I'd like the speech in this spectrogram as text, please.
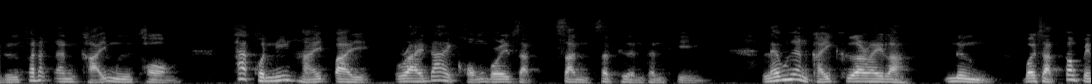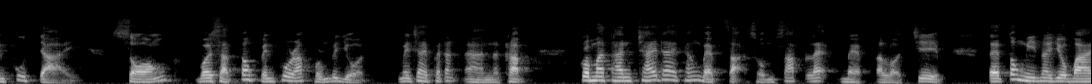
หรือพนักงานขายมือทอง ถ้าคนนี้หายไปรายได้ของบริษัทสั่นสะเทือนทันที แล้วเงื่อนไขคืออะไรล่ะ 1. บริษัทต้องเป็นผู้จ่าย 2. บริษัทต้องเป็นผู้รับผลประโยชน์ ไม่ใช่พนักงานนะครับ กรมธรรม์ใช้ได้ทั้งแบบสะสมทรัพย์และแบบตลอดชีพ แต่ต้องมีนโยบาย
